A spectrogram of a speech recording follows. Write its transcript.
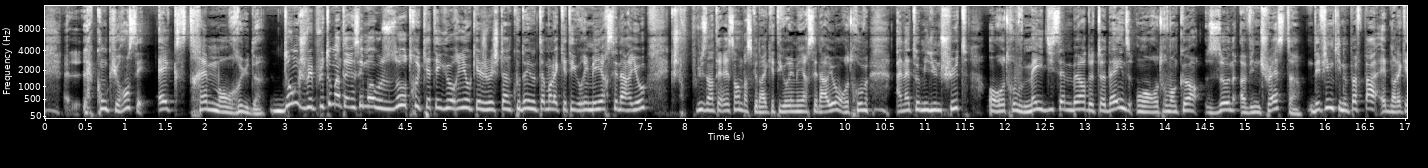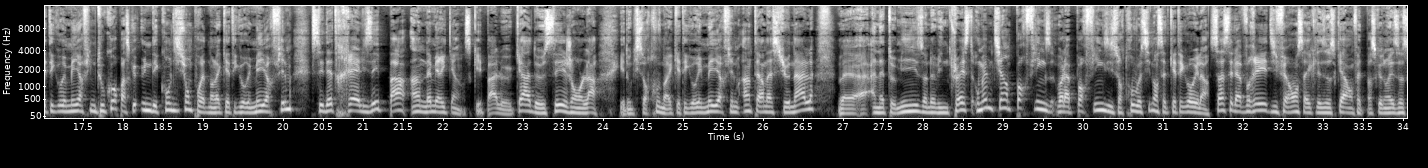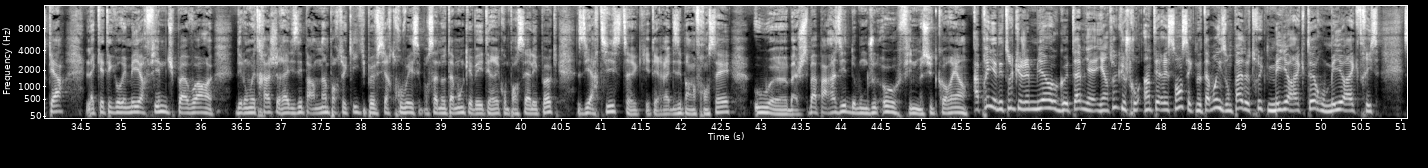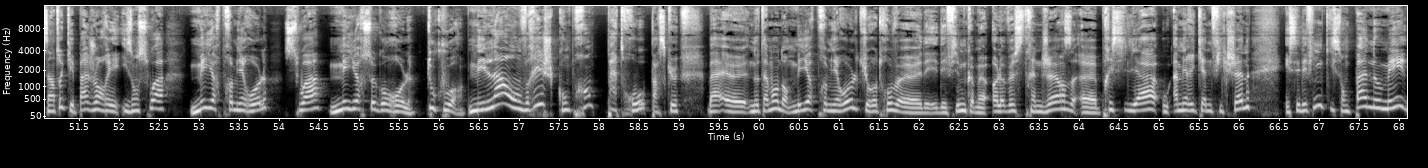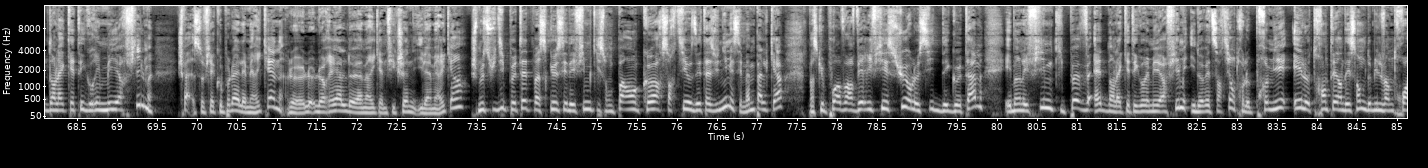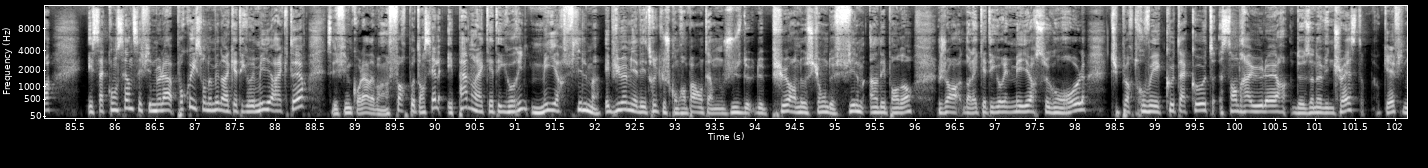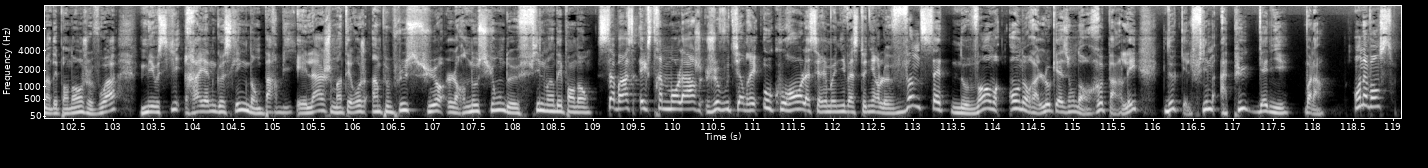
la concurrence est extrêmement rude. Donc je vais plutôt m'intéresser moi aux autres catégories auxquelles je vais jeter un coup d'œil, notamment la catégorie meilleur scénario, que je trouve plus intéressante parce que dans la catégorie meilleur scénario, on retrouve Anatomie d'une chute, on retrouve May December de Todd Haynes, où on retrouve encore Zone of Interest, des films qui ne peuvent pas être dans la catégorie meilleur film tout court parce qu'une des conditions pour être dans la catégorie meilleur film, c'est d'être réalisé par un américain, ce qui est pas le cas de ces gens-là. Et donc ils se retrouvent dans la catégorie meilleur film international, euh, Anatomy, Zone of Interest, ou même tiens Poor. Voilà, Poor Things, il se retrouve aussi dans cette catégorie-là. Ça c'est la vraie différence avec les Oscars en fait, parce que dans les Oscars, la catégorie meilleur film, tu peux avoir euh, des longs métrages réalisés par n'importe qui qui peuvent s'y retrouver. C'est pour ça notamment qu'il avait été récompensé à l'époque The Artist, qui était réalisé par un Français, ou bah je sais pas Parasite de Bong Joon-ho, film sud-coréen. Après il y a des trucs que j'aime bien au Gotham. Il y, y, a un truc que je trouve intéressant, c'est que notamment ils ont pas de truc meilleur acteur ou meilleure actrice. C'est un truc qui est pas genré. Ils ont soit meilleur premier rôle, soit meilleur second rôle, tout court. Mais là, en vrai, je comprends pas trop parce que, bah, euh, notamment dans meilleur premier rôle, tu retrouves euh, des, des, films comme euh, All of Us Strangers, Priscilla ou American Fiction, et c'est des films qui sont pas nommés dans la catégorie meilleur film. Je sais pas, Sofia Coppola est américaine, le, le, le réal de American Fiction il est américain. Je me suis dit peut-être parce que c'est des films qui sont pas encore sortis aux États-Unis, mais c'est même pas le cas parce que pour avoir vérifié sur le site des Gotham, eh ben les films qui peuvent être dans la catégorie meilleur film, ils doivent être sortis entre le 1er et le 31 décembre 2023, et ça concerne ces films-là. Pourquoi ils sont nommés dans la catégorie meilleur acteur? C'est des films qui ont l'air d'avoir un fort potentiel et pas dans la catégorie meilleur film. Et puis même il y a des trucs que je comprends pas en termes juste de, de pure notion de film indépendant, genre dans la catégorie meilleur second rôle, tu peux retrouver côte à côte Sandra Hüller de Zone of Interest, ok, film indépendant, je vois, mais aussi Ryan Gosling dans Barbie. Et là, je m'interroge un peu plus sur leur notion de film indépendant. Ça brasse extrêmement large, je vous tiendrai au courant, la cérémonie va se tenir le 27 novembre, on aura l'occasion d'en reparler de quel film a pu gagner. Voilà, on avance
